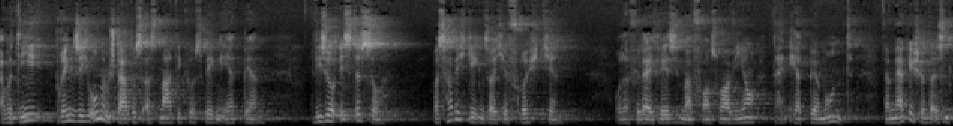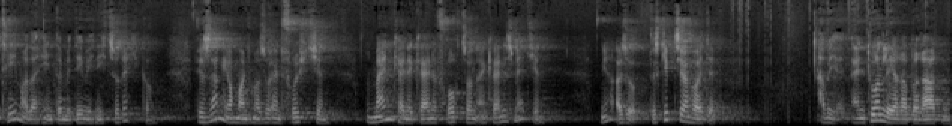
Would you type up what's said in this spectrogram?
aber die bringen sich um im Status Asthmaticus wegen Erdbeeren. Wieso ist das so? Was habe ich gegen solche Früchtchen? Oder vielleicht lese ich mal François Villon, dein Erdbeermund. Da merke ich schon, da ist ein Thema dahinter, mit dem ich nicht zurechtkomme. Wir sagen ja auch manchmal so ein Früchtchen und meinen keine kleine Frucht, sondern ein kleines Mädchen. Ja, also das gibt es ja heute. Habe ich einen Turnlehrer beraten,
